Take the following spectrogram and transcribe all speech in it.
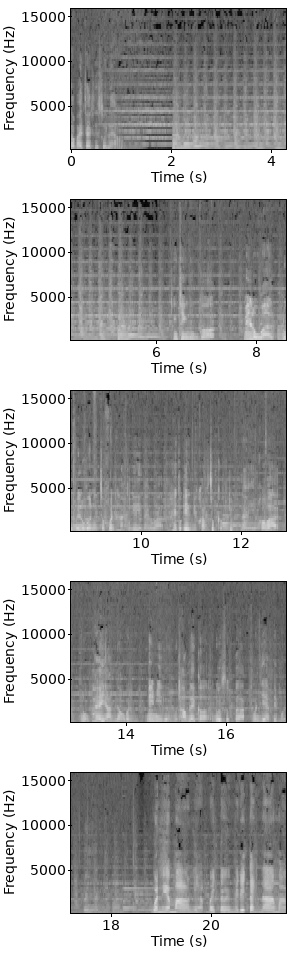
สบายใจที่สุดแล้วจริงๆ หนูก็ไม่รู้ว่าหนูไม่รู้ว่าหนูจะค้นหาตัวเองยังไงว่า ให้ตัวเองมีความสุขกับจุดไหน เพราะว่าหนูพยายามแล้วมันไม่มีเลยหนูทำอะไรก็รู้สึกว่ามันแย่ไปหมดอะไรแบบนี้วันนี้มาเนี่ยใบเตยไม่ได้แต่งหน้ามา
